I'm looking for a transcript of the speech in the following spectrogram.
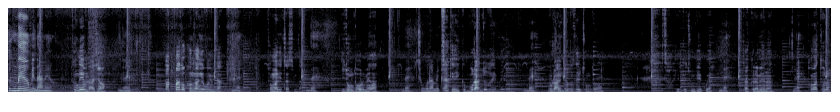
흙내음이 나네요. 흙내음 나죠? 네, 딱 봐도 건강해 보입니다. 네, 정말 괜찮습니다. 네, 이 정도면 네. 충분합니까? 칠게이크 물안 줘도 됩니다. 이거는 네. 물 안. 줘도 될 정도로. 네. 자, 이렇게 준비했고요. 네, 자, 그러면은 네. 토마토를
